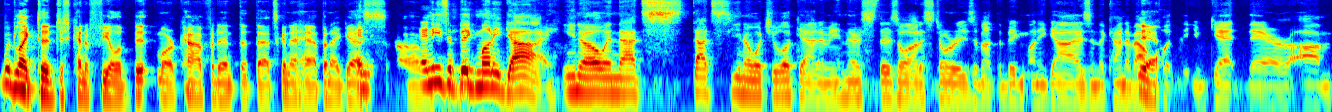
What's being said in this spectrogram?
would like to just kind of feel a bit more confident that that's going to happen i guess and, um, and, he's a big money guy you know and that's that's you know what you look at i mean there's there's a lot of stories about the big money guys and the kind of output yeah. that you get there um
